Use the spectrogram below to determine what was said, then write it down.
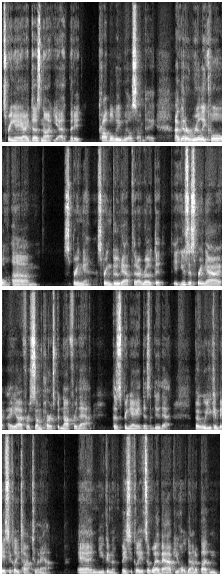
Spring AI does not yet, but it probably will someday. I've got a really cool um, Spring Spring Boot app that I wrote that it uses Spring AI, AI for some parts, but not for that because Spring AI doesn't do that. But where you can basically talk to an app, and you can basically it's a web app. You hold down a button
